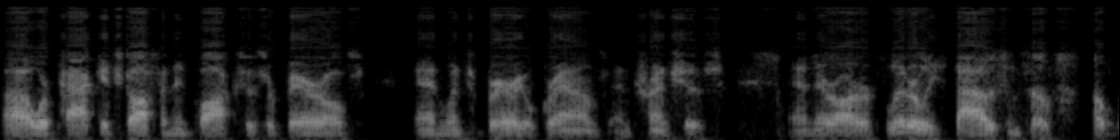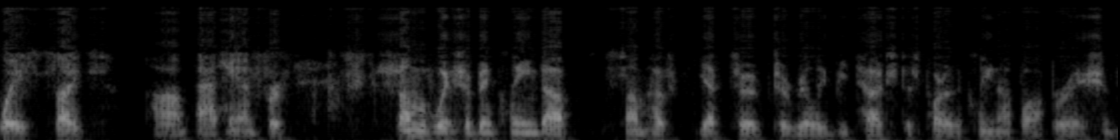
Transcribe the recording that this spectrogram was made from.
uh, were packaged often in boxes or barrels and went to burial grounds and trenches and there are literally thousands of, of waste sites um, at Hanford, some of which have been cleaned up, some have yet to, to really be touched as part of the cleanup operations.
